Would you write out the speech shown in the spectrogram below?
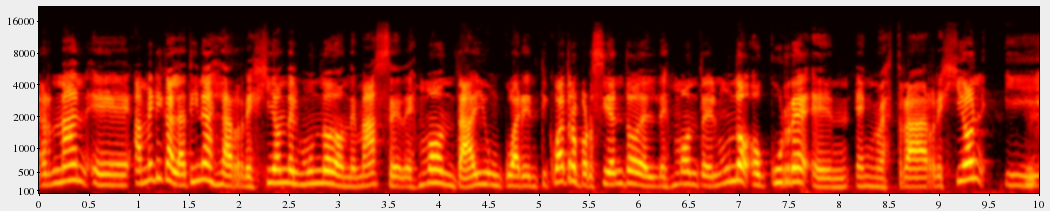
Hernán, eh, América Latina es la región del mundo donde más se desmonta. Hay un 44% del desmonte del mundo ocurre en, en nuestra región y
